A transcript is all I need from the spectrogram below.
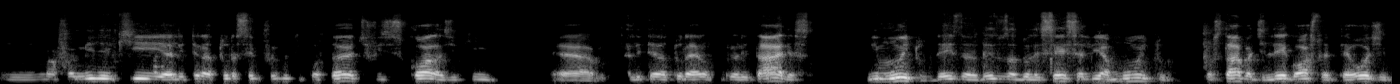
uma família em que a literatura sempre foi muito importante, fiz escolas em que é, a literatura eram prioritárias, li muito, desde, desde os adolescência, lia muito, gostava de ler, gosto até hoje,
